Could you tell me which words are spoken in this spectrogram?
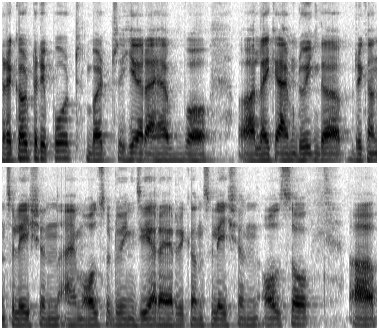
record report but here i have uh, uh, like i'm doing the reconciliation. I'm also doing GR/IR reconciliation. Also uh,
